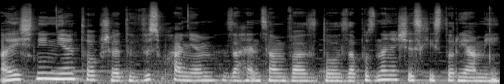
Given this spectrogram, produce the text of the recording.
a jeśli nie, to przed wysłuchaniem zachęcam Was do zapoznania się z historiami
